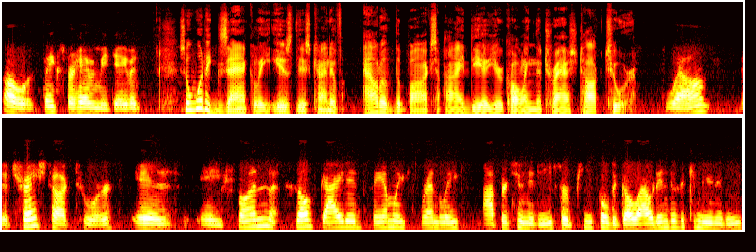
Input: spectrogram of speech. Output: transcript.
Oh, thanks for having me, David. So, what exactly is this kind of out of the box idea you're calling the Trash Talk Tour? Well, the Trash Talk Tour is a fun, self guided, family friendly opportunity for people to go out into the community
